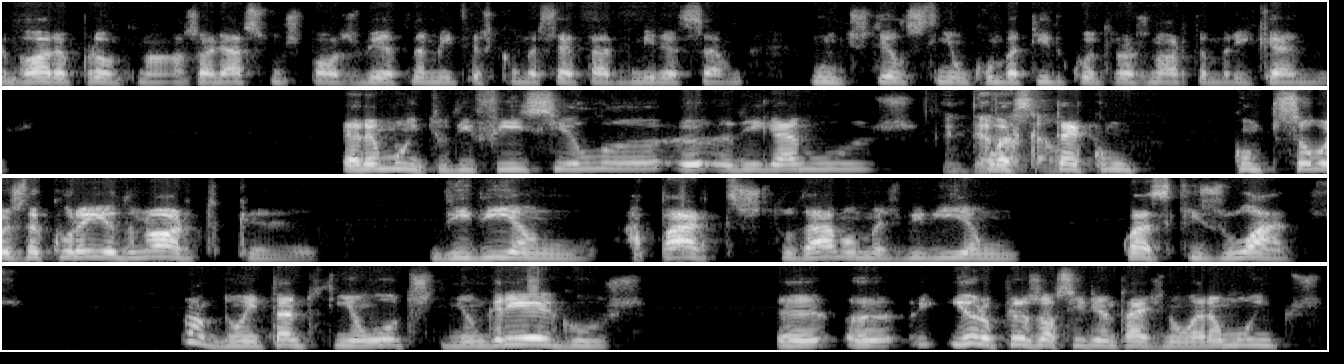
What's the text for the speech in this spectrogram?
embora pronto, nós olhássemos para os vietnamitas com uma certa admiração, muitos deles tinham combatido contra os norte-americanos. Era muito difícil, eh, digamos, até com, com pessoas da Coreia do Norte que viviam à parte, estudavam, mas viviam quase que isolados. Pronto, no entanto, tinham outros, tinham gregos, uh, europeus ocidentais não eram muitos,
